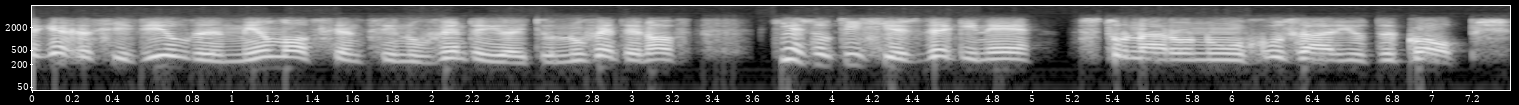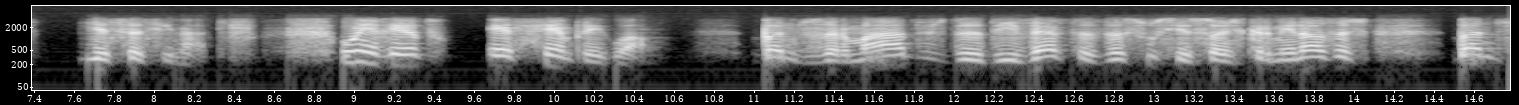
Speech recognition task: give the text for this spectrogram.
nesta guerra civil de 1998-99 que as notícias da Guiné se tornaram num rosário de golpes e assassinatos. O enredo é sempre igual. Bandos armados de diversas associações criminosas, bandos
